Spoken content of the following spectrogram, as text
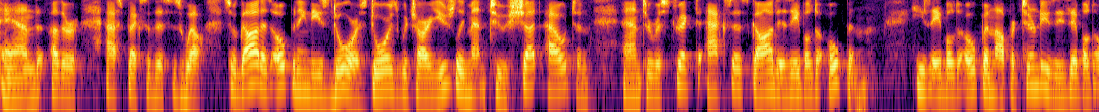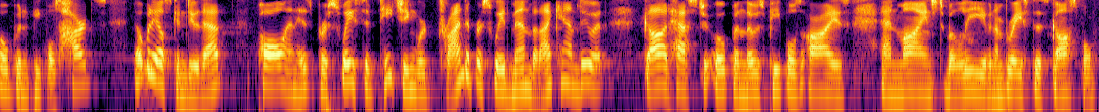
and other aspects of this as well. So God is opening these doors, doors which are usually meant to shut out and, and to restrict access. God is able to open. He's able to open opportunities. He's able to open people's hearts. Nobody else can do that. Paul and his persuasive teaching were trying to persuade men, but I can't do it. God has to open those people's eyes and minds to believe and embrace this gospel.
